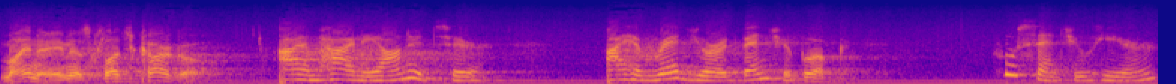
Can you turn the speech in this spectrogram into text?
My name is Clutch Cargo. I am highly honored, sir. I have read your adventure book. Who sent you here?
